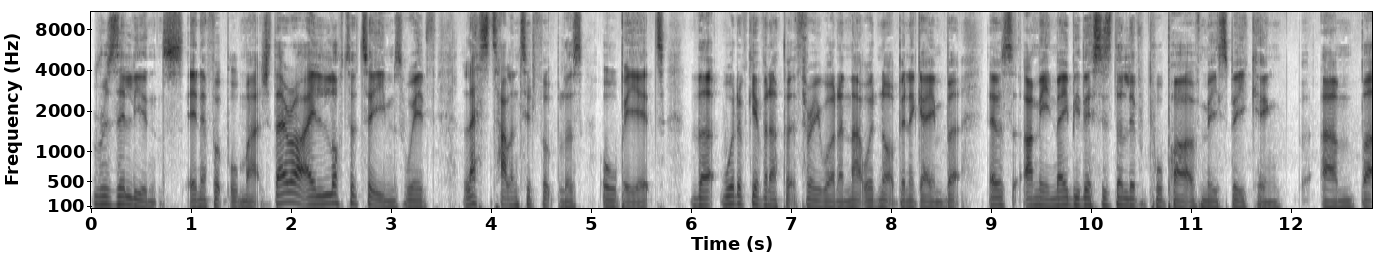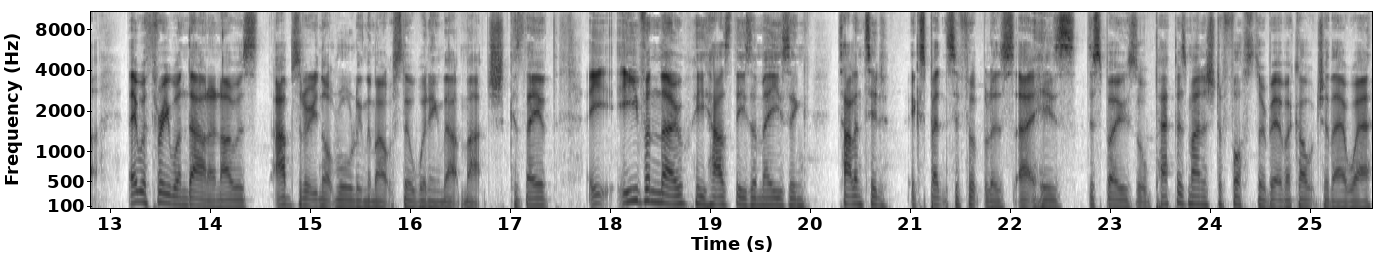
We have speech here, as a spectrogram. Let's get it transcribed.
resilience in a football match. There are a lot of teams with less talented footballers, albeit, that would have given up at 3 1 and that would not have been a game. But there was, I mean, maybe this is the Liverpool part of me speaking, um, but they were 3 1 down and I was absolutely not ruling them out still winning that match because they have, even though he has these amazing, talented, expensive footballers at his disposal, Pepper's managed to foster a bit of a culture there where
